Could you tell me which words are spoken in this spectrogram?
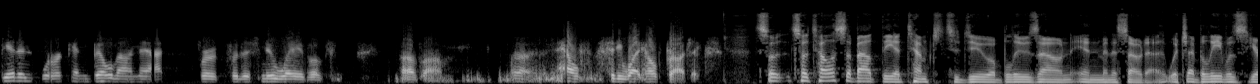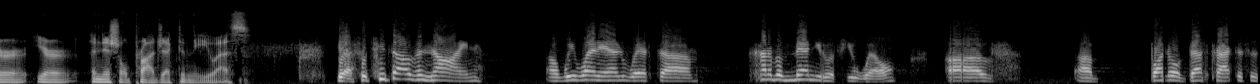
didn't work and build on that for for this new wave of of um, uh, health citywide health projects. So, so tell us about the attempt to do a blue zone in Minnesota, which I believe was your your initial project in the U.S. Yeah, so 2009, uh, we went in with uh, kind of a menu, if you will, of a uh, bundle of best practices,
